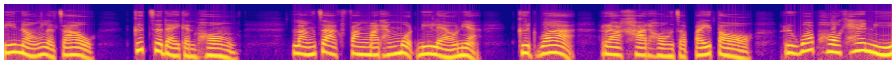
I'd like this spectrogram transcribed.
พี่น้องเหรอเจ้ากึดจะใดกันพอง หลังจากฟังมาทั้งหมดนี่แล้วเนี่ยกึดว่าราคาทองจะไปต่อ หรือว่าพอแค่นี้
